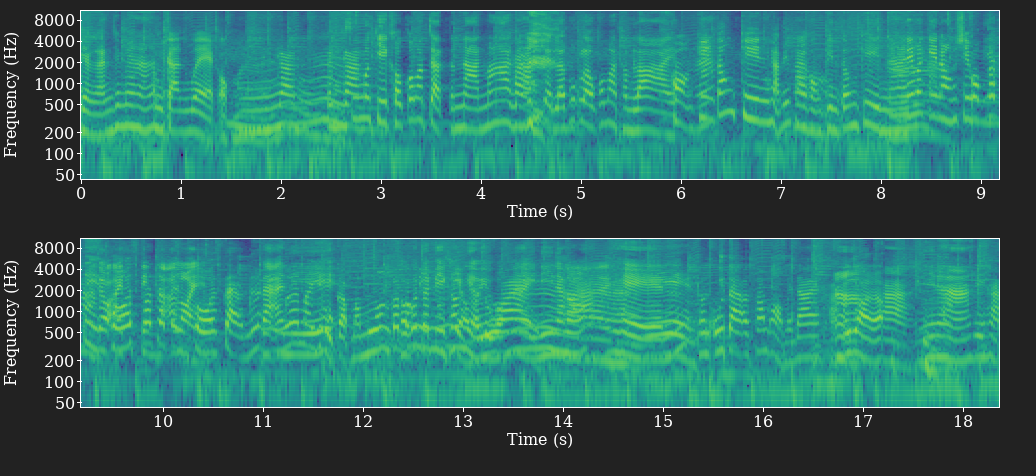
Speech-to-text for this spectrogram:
อย่างนั้นใช่ไหมฮะทำการแหวกออกมาเป็นการเป็นการซึ่งเมื่อกี้เขาก็มาจัดกันนานมากนะเสร็จแล้วพวกเราก็มาทำลายของกินต้องกินค่ะพี่ใช่พายของกินต้องกินนะนี่เมื่อกี้น้องชิมปกติเดี๋ยวโทไอสต์ติก็มจะอเป็นร่อยโทสต์แต่เนื่องแต่อันนี้เมื่อมาอยู่กับมะม่วงก็เขาก็จะมีข้าวเหนียวอยู่ข้างในนี่นะคะใช่เห็นเห็นคนอุ้ยตายเอาซ่อมออกไม่ได้ค่ะอะไม่ยอมแล้วค่ะนี่นะคะนี่ค่ะ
